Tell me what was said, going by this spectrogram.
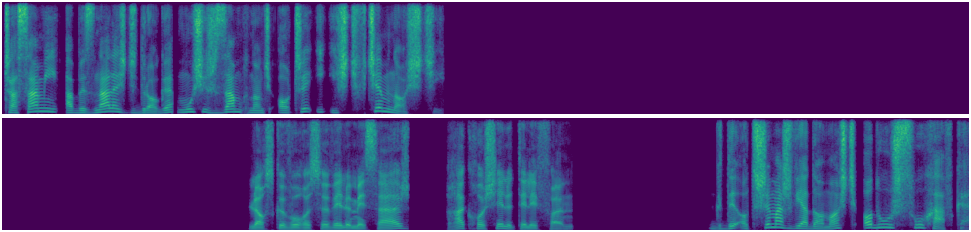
Czasami, aby znaleźć drogę, musisz zamknąć oczy i iść w ciemności. Lorsque vous recevez le message, raccrochez le téléphone. Gdy otrzymasz wiadomość, odłóż słuchawkę.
